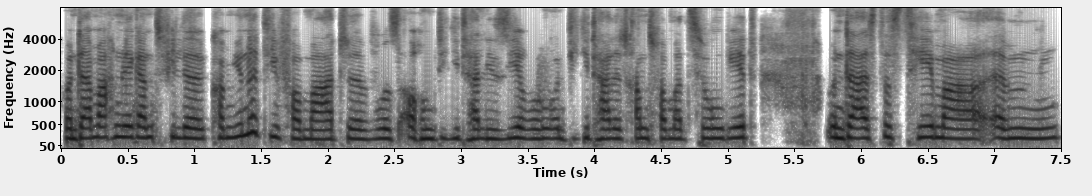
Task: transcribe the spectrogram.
Und da machen wir ganz viele Community-Formate, wo es auch um Digitalisierung und digitale Transformation geht. Und da ist das Thema ähm,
